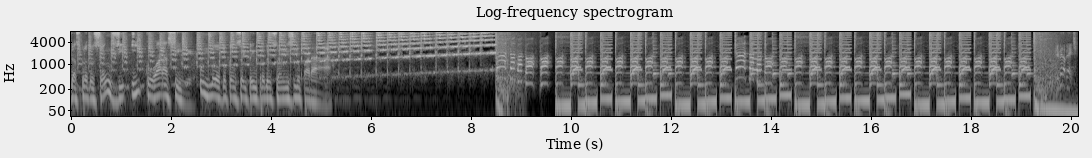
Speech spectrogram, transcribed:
Das produções de Icoaraci, um novo conceito em produções no Pará. Primeiramente.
